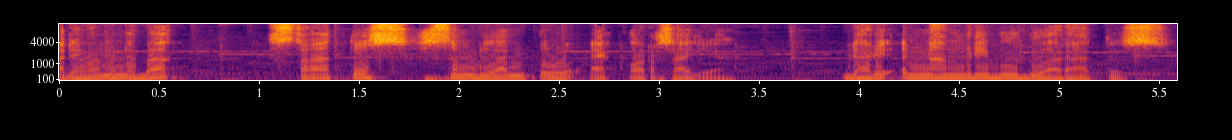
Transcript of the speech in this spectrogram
Ada yang menebak? 190 ekor saja dari 6.200.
